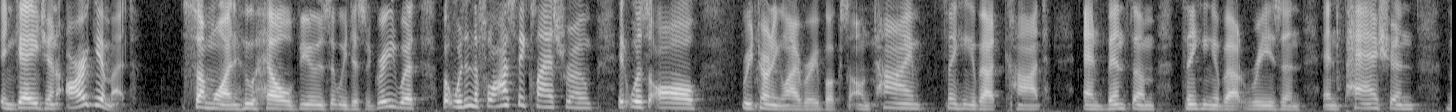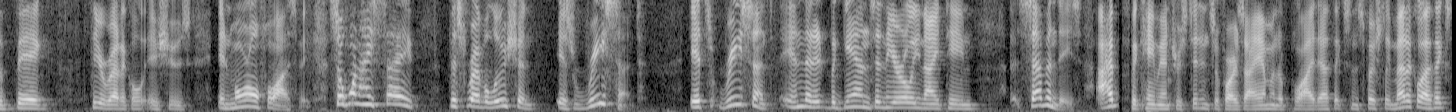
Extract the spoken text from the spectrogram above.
engage in argument someone who held views that we disagreed with. But within the philosophy classroom, it was all returning library books on time, thinking about Kant and Bentham, thinking about reason and passion, the big theoretical issues in moral philosophy. So when I say this revolution is recent. It's recent in that it begins in the early 1970s. I became interested, insofar as I am in applied ethics and especially medical ethics,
